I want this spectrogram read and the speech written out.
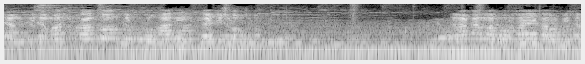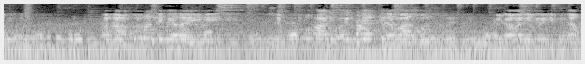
yang tidak masuk kantor 10 hari gaji stop. Silakan lapor saya kalau bisa. Karena aturan negara ini 10 hari kerja tidak masuk, pegawai negeri dipecat.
